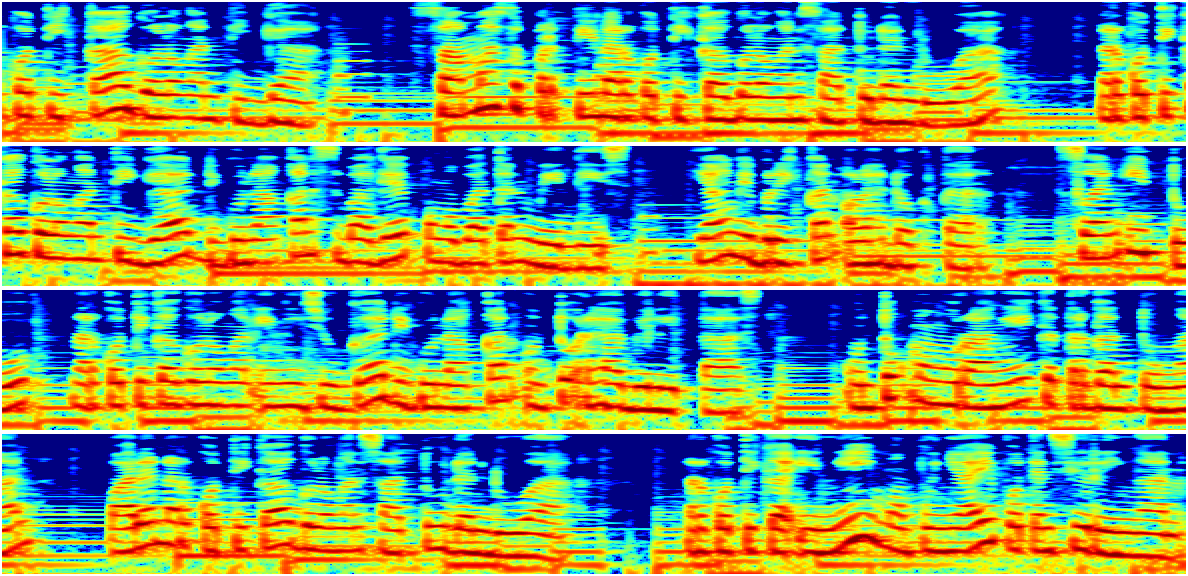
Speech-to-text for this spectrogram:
Narkotika golongan 3. Sama seperti narkotika golongan 1 dan 2, narkotika golongan 3 digunakan sebagai pengobatan medis yang diberikan oleh dokter. Selain itu, narkotika golongan ini juga digunakan untuk rehabilitas, untuk mengurangi ketergantungan pada narkotika golongan 1 dan 2. Narkotika ini mempunyai potensi ringan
